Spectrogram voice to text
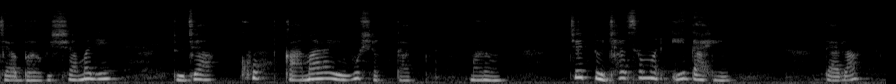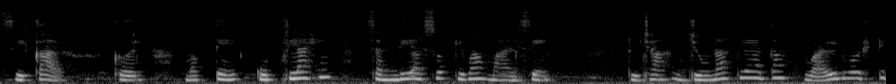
ज्या भविष्यामध्ये तुझ्या खूप कामाला येऊ शकतात म्हणून जे तुझ्यासमोर येत आहे त्याला स्वीकार कर. मग ते कुठलाही संधी असो किंवा माणसे तुझ्या जीवनातल्या आता वाईट गोष्टी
